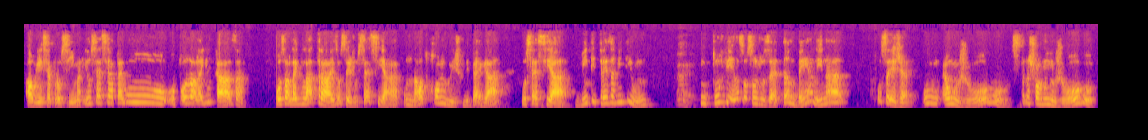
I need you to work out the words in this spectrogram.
alguém se aproxima. E o CSA pega o, o Pouso Alegre em casa. Pouso Alegre lá atrás. Ou seja, o CSA, o Náutico corre o risco de pegar o CSA 23 a 21. É. Com confiança, o São José também ali na, ou seja, um, é um jogo, se transforma num jogo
